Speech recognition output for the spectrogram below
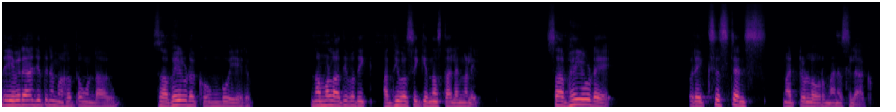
ദൈവരാജ്യത്തിന് മഹത്വം ഉണ്ടാകും. സഭയുടെ കൊമ്പ് ഉയരും. നമ്മൾ അധിപതി അധിവസിക്കുന്ന സ്ഥലങ്ങളിൽ സഭയുടെ ഒരു എക്സിസ്റ്റൻസ് മറ്റുള്ളവർ മനസ്സിലാക്കും.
